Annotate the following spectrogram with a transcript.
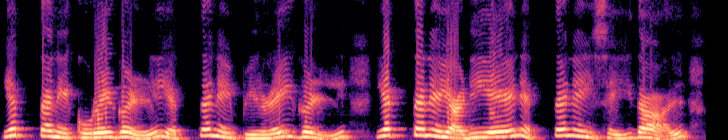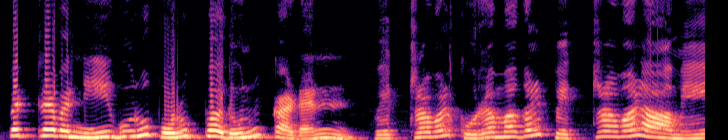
எத்தனை குறைகள் எத்தனை பிழைகள் எத்தனை அடியேன் எத்தனை செய்தால் பெற்றவன் நீ குரு பொறுப்பதுன் கடன் പെറ്റവൾ കുരമകൾ പെറ്റവളാമേ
